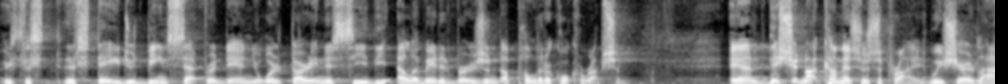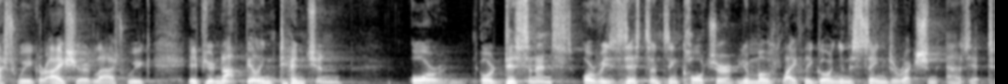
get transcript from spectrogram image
it's the stage is being set for Daniel. We're starting to see the elevated version of political corruption. And this should not come as a surprise. We shared last week, or I shared last week, if you're not feeling tension or, or dissonance or resistance in culture, you're most likely going in the same direction as it.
